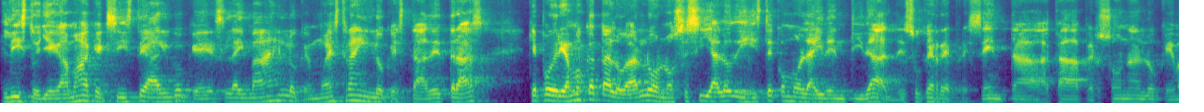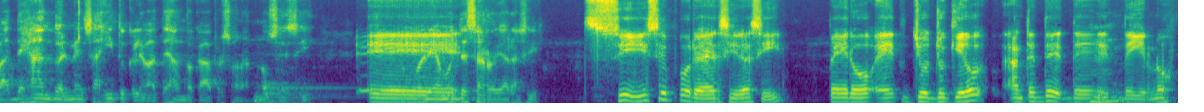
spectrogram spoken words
listo, llegamos a que existe algo que es la imagen, lo que muestran y lo que está detrás, que podríamos catalogarlo, no sé si ya lo dijiste, como la identidad, eso que representa a cada persona, lo que vas dejando, el mensajito que le vas dejando a cada persona. No sé si podríamos eh, desarrollar así. Sí, se podría decir así, pero eh, yo, yo quiero, antes de, de irnos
